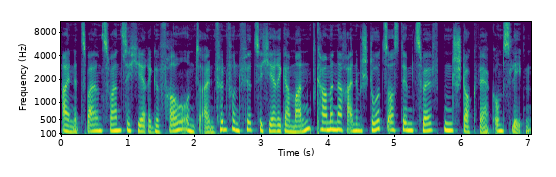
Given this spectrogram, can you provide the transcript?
eine 22-jährige Frau und ein 45-jähriger Mann, kamen nach einem Sturz aus dem 12. Stockwerk ums Leben.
